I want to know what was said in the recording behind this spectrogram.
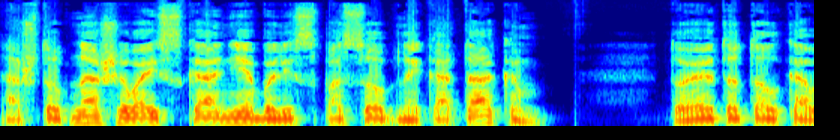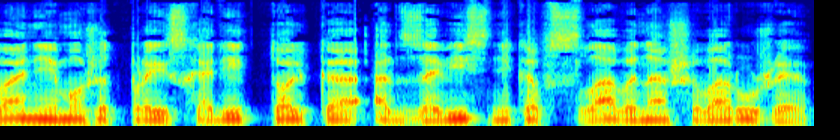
А чтоб наши войска не были способны к атакам, то это толкование может происходить только от завистников славы нашего оружия,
